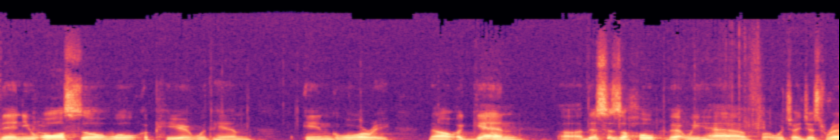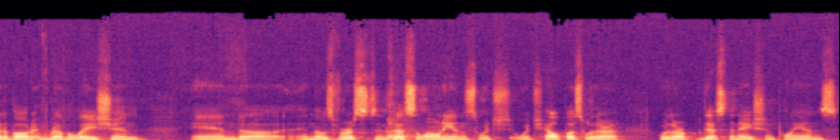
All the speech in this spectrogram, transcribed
then you also will appear with him in glory. Now, again, uh, this is a hope that we have, uh, which I just read about in Revelation and uh, in those verses in Thessalonians, which, which help us with our, with our destination plans.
